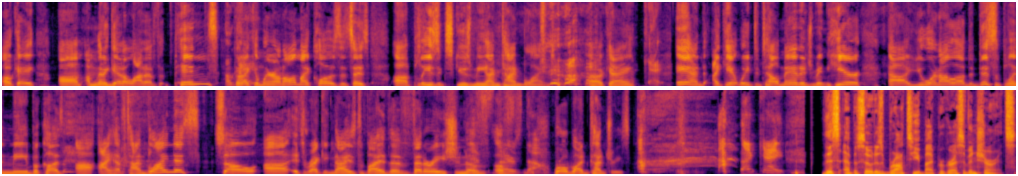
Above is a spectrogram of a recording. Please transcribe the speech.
Okay. Um, I'm going to get a lot of pins that I can wear on all my clothes that says, uh, please excuse me, I'm time blind. okay. Okay. And I can't wait to tell management here, uh, you are not allowed to discipline me because uh, I have time blindness. So uh, it's recognized by the Federation of, of no. Worldwide Countries. Okay. This episode is brought to you by Progressive Insurance.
